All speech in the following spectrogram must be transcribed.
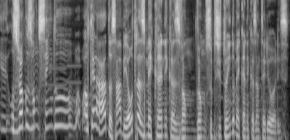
e, os jogos vão sendo alterados, sabe? Outras mecânicas vão, vão substituindo mecânicas anteriores.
